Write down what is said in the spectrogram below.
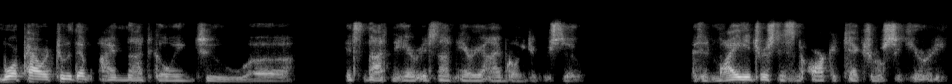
more power to them. I'm not going to. It's not an area. It's not an area I'm going to pursue. I said my interest is in architectural security.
